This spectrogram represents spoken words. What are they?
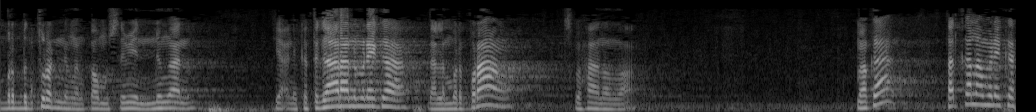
berbenturan dengan kaum muslimin dengan yakni ketegaran mereka dalam berperang. Subhanallah. Maka tatkala mereka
